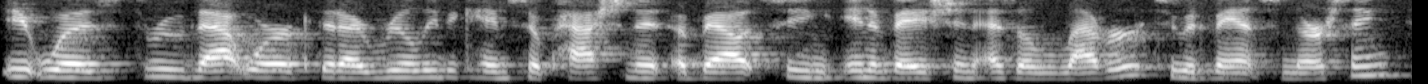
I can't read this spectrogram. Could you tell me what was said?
it was through that work that I really became so passionate about seeing innovation as a lever to advance nursing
